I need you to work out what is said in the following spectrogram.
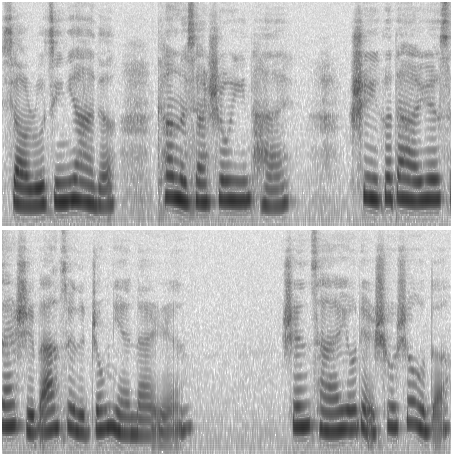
小茹惊讶的看了下收银台，是一个大约三十八岁的中年男人。身材有点瘦瘦的，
